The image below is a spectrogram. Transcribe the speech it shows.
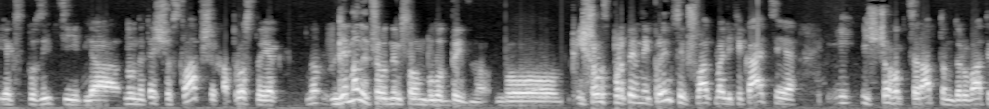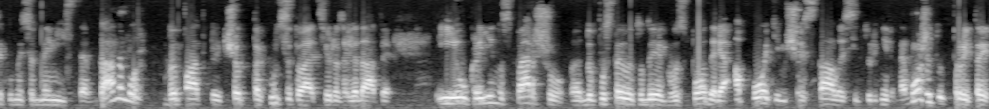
як з позиції для ну не те, що слабших, а просто як Ну для мене це одним словом було дивно, бо ішов спортивний принцип, йшла кваліфікація, і і з чого б це раптом дарувати комусь одне місце в даному випадку, якщо таку ситуацію розглядати, і Україну спершу е, допустили туди як господаря, а потім щось сталося, і турнір не може тут пройти,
